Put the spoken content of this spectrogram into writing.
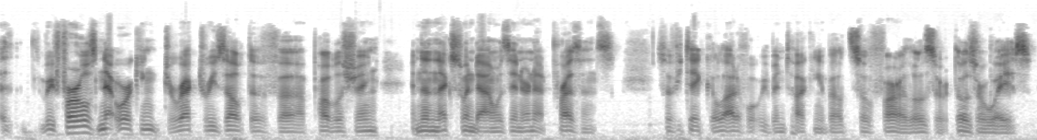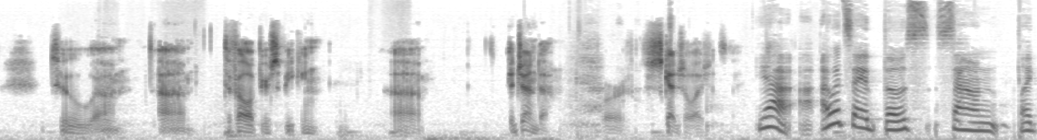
uh, referrals, networking, direct result of publishing, and then the next one down was internet presence. So if you take a lot of what we've been talking about so far, those are those are ways to um, um, develop your speaking uh, agenda or schedule, I should say. Yeah, I would say those sound like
